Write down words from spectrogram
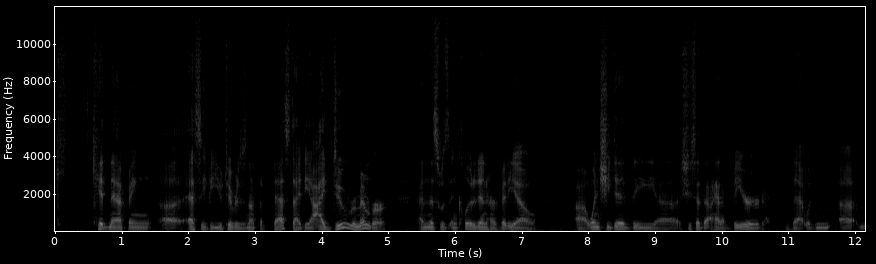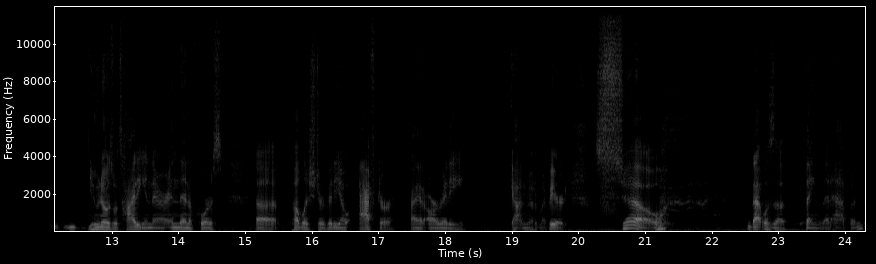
k- kidnapping uh, SCP YouTubers is not the best idea. I do remember, and this was included in her video uh, when she did the. Uh, she said that I had a beard that would. Uh, who knows what's hiding in there? And then, of course, uh, published her video after I had already gotten rid of my beard. So that was a thing that happened.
